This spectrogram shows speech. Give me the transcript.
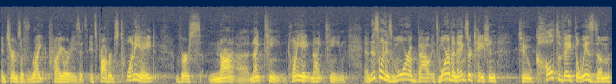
in terms of right priorities. It's, it's Proverbs 28 verse nine, uh, 19, 28 19. And this one is more about, it's more of an exhortation to cultivate the wisdom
